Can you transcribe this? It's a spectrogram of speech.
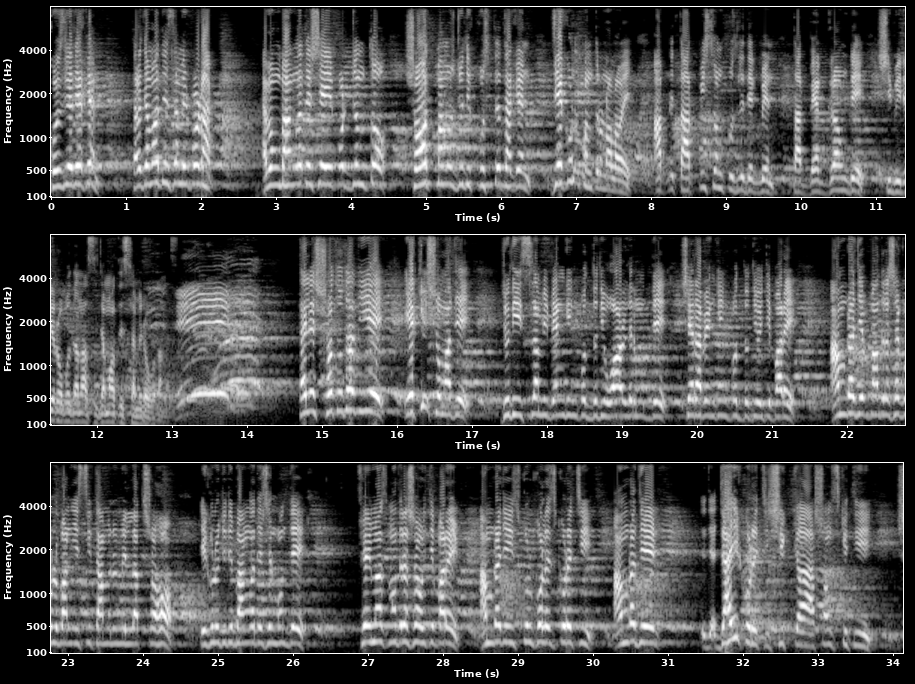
খুঁজলে দেখেন, তারা জামাত ইসলামের প্রোডাক্ট এবং বাংলাদেশে এ পর্যন্ত সৎ মানুষ যদি খুঁজতে থাকেন যে কোনো মন্ত্রণালয়ে, আপনি তার পিছন খুঁজলে দেখবেন, তার ব্যাকগ্রাউন্ডে শিবিরের অবদান আছে, জামাত ইসলামের অবদান আছে। তাইলে সততা দিয়ে একই সমাজে যদি ইসলামী ব্যাংকিং পদ্ধতি ওয়ার্ল্ডের মধ্যে সেরা ব্যাংকিং পদ্ধতি হইতে পারে, আমরা যে মাদ্রাসাগুলো বানিয়েছি তামিনুল মিল্লাত সহ, এগুলো যদি বাংলাদেশের মধ্যে ফেমাস মাদ্রাসা হইতে পারে, আমরা যে স্কুল কলেজ করেছি, আমরা যে যাই করেছি, শিক্ষা, সংস্কৃতি,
